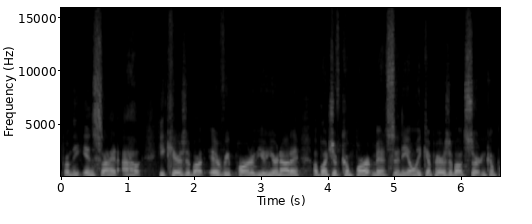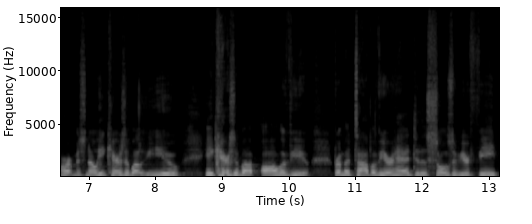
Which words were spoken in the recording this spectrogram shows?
from the inside out. He cares about every part of you. You're not a, a bunch of compartments and He only cares about certain compartments. No, He cares about you. He cares about all of you from the top of your head to the soles of your feet,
